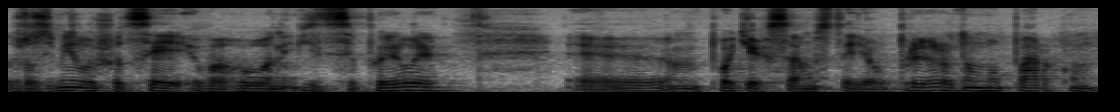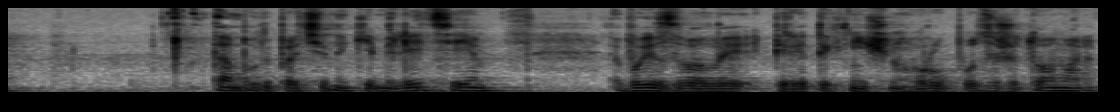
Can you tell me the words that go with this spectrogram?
Зрозуміло, що цей вагон відцепили. Е, Потяг сам стояв в природному парку. Там були працівники міліції, визвали піротехнічну групу з Житомира,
